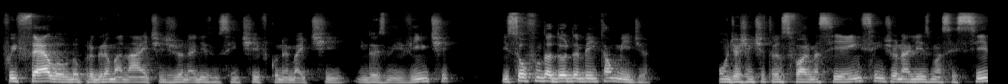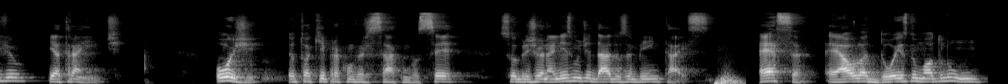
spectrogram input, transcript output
fui fellow no programa Night de jornalismo científico no MIT em 2020 e sou fundador da Ambiental Media, onde a gente transforma a ciência em jornalismo acessível e atraente. Hoje eu estou aqui para conversar com você sobre jornalismo de dados ambientais. Essa é a aula 2 do módulo 1,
